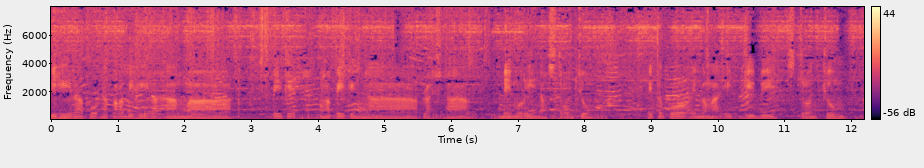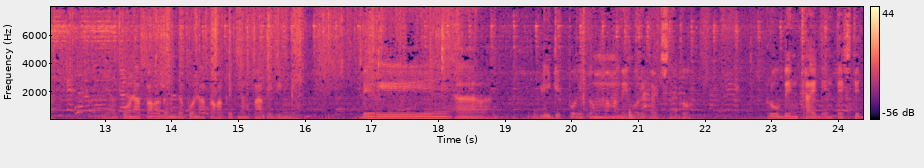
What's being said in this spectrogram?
bihira po napakabihira ang uh, peke, mga peking uh, flash uh, memory ng strontium. Ito po ay mga 8GB strontium. Yan po napakaganda po napakakit ng packaging nyo very uh, legit po itong mga memory cards na to. Proven, tried and tested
